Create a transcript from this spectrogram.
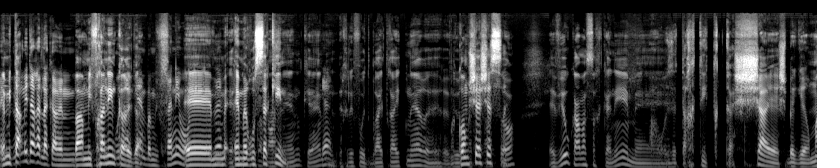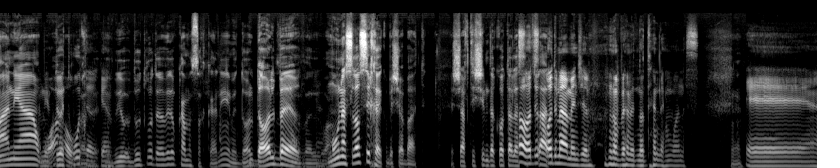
לא מתח- מתחת לקו, הם... במבחנים כרגע. כן, במבחנים. הם- מרוסקים. כן, כן. החליפו את ברייטנרייטר. מקום את 16. הביאו כמה שחקנים. אה, וואו, איזה תחתית קשה יש בגרמניה, הם איבדו את וואו. רוטר. אבל רוטר, כן. הביאו איבדו את רוטר, הביאו כמה שחקנים, את דולברג. דולברג. מואנס לא שיחק בשבת. ישב 90 דקות על לא, עוד- הספסל. עוד מאמן שלו, לא באמת נותן למואנס. כן. אה,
